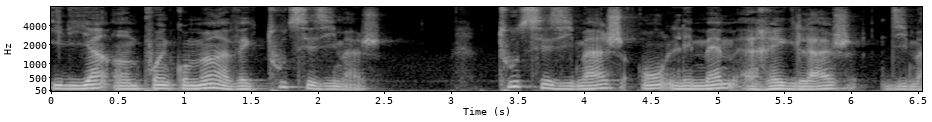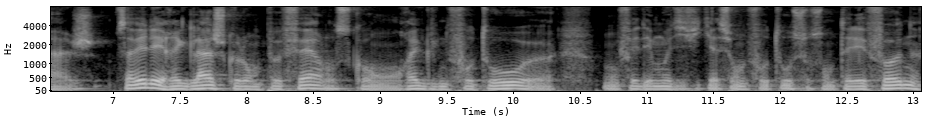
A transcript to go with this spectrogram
il y a un point commun avec toutes ces images toutes ces images ont les mêmes réglages d'images. Vous savez, les réglages que l'on peut faire lorsqu'on règle une photo, euh, on fait des modifications de photos sur son téléphone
